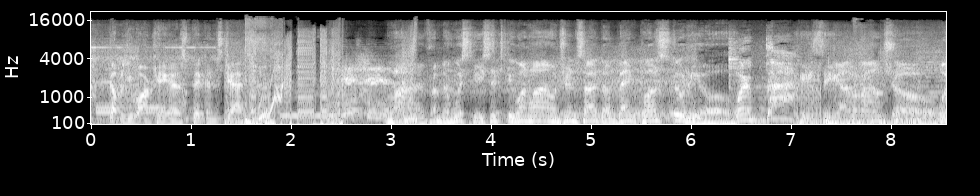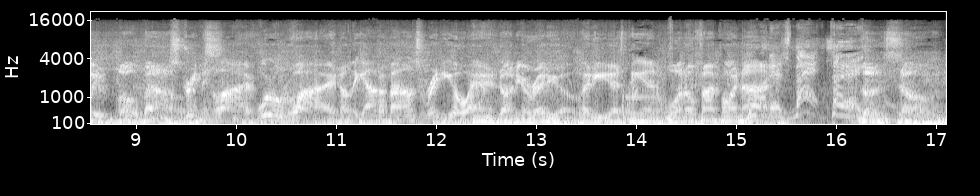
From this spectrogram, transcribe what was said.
WRKS Pickens Jackson. Live from the Whiskey 61 Lounge inside the Bank Plus studio. We're back. It's the Out of Bounds Show with Bo Bounds. Streaming live worldwide on the Out of Bounds radio app. And on your radio at ESPN 105.9. What is that thing? The Zone.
